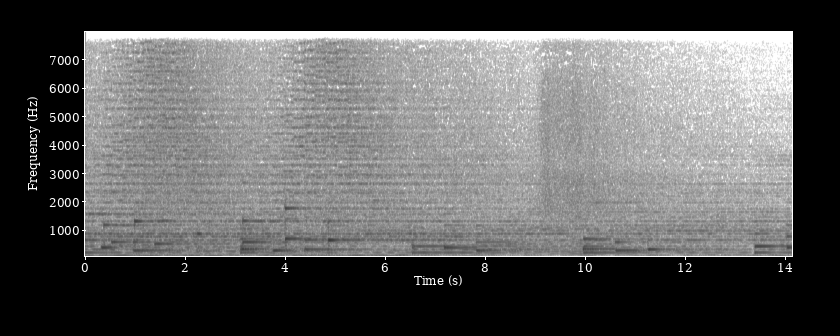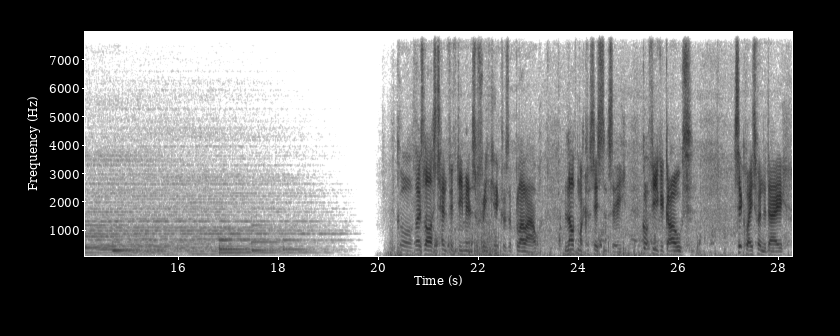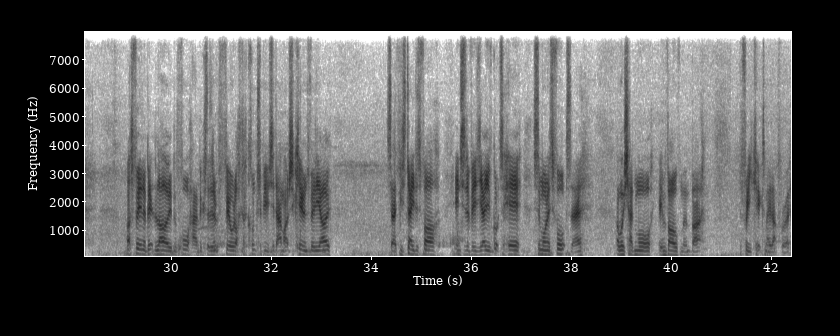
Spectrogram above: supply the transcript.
Those last 10-15 minutes of free kicks was a blowout. Loved my consistency. Got a few good goals. Sick way to end the day. I was feeling a bit low beforehand because I didn't feel like I contributed that much to Kieran's video. So if you stayed as far into the video, you've got to hear some honest thoughts there. I wish I had more involvement, but the free kicks made up for it.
